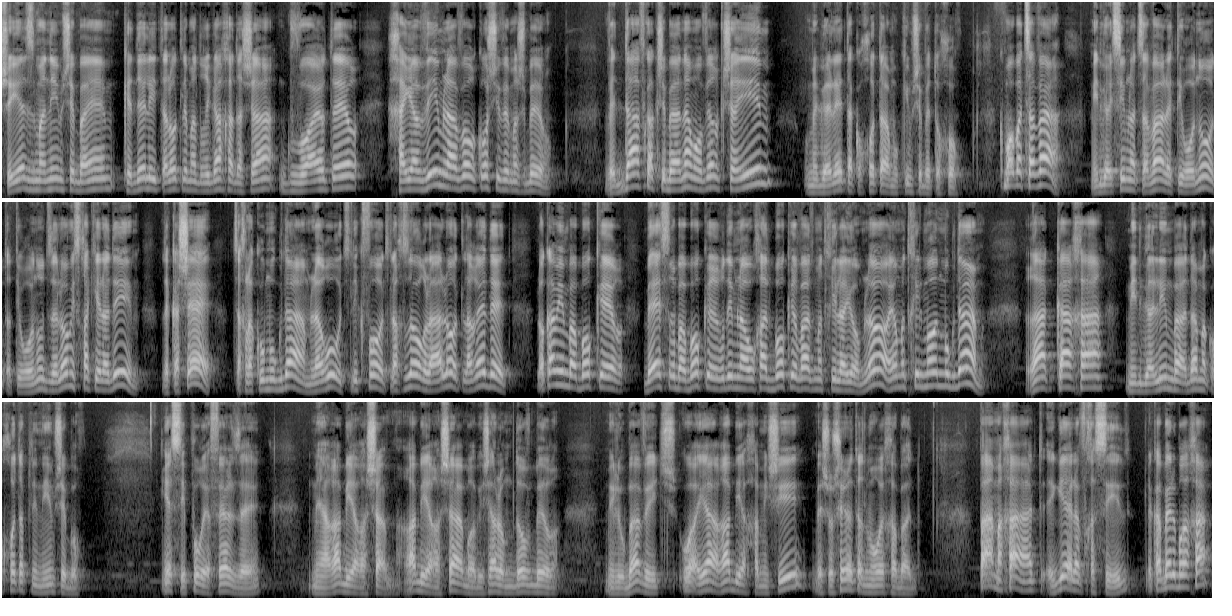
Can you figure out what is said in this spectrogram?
שיש זמנים שבהם כדי להתעלות למדרגה חדשה, גבוהה יותר, חייבים לעבור קושי ומשבר. ודווקא כשבן אדם עובר קשיים, הוא מגלה את הכוחות העמוקים שבתוכו. כמו בצבא, מתגייסים לצבא לטירונות, הטירונות זה לא משחק ילדים, זה קשה, צריך לקום מוקדם, לרוץ, לקפוץ, לחזור, לעלות, לרדת. לא קמים בבוקר, ב-10 בבוקר יורדים לארוחת בוקר ואז מתחיל היום. לא, היום מתחיל מאוד מוקדם. רק ככה מתגלים באדם הכוחות הפנימיים שבו. יש סיפור יפה על זה מהרבי הרש"ב. הרבי הרש"ב, רבי שלום דובבר מלובביץ', הוא היה הרבי החמישי בשושלת אדמו"רי חב"ד. פעם אחת הגיע אליו חסיד לקבל ברכה.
